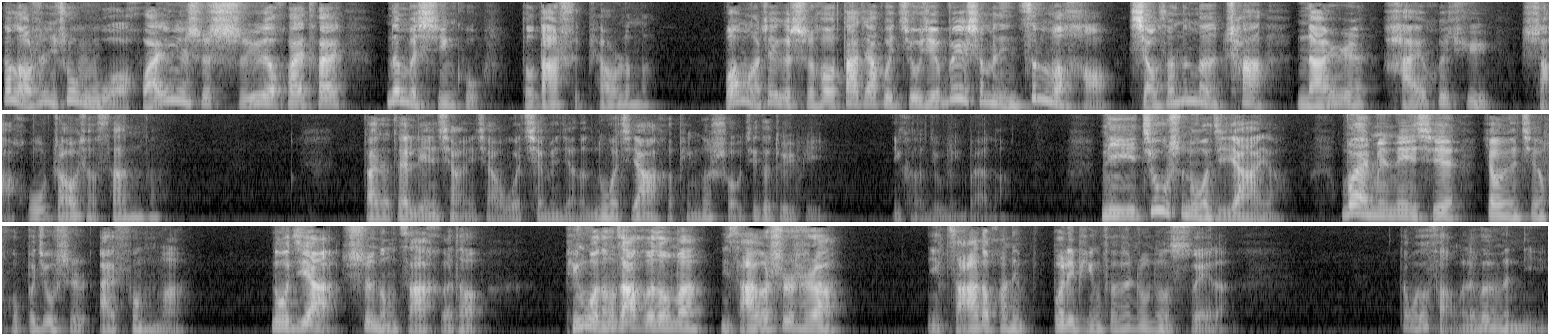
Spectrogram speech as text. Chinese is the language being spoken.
那老师，你说我怀孕时十月怀胎那么辛苦，都打水漂了吗？往往这个时候，大家会纠结：为什么你这么好，小三那么差，男人还会去傻乎找小三呢？大家再联想一下我前面讲的诺基亚和苹果手机的对比，你可能就明白了。你就是诺基亚呀，外面那些妖艳贱货不就是 iPhone 吗？诺基亚是能砸核桃，苹果能砸核桃吗？你砸个试试啊！你砸的话，那玻璃瓶分分钟就碎了。但我又反过来问问你，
